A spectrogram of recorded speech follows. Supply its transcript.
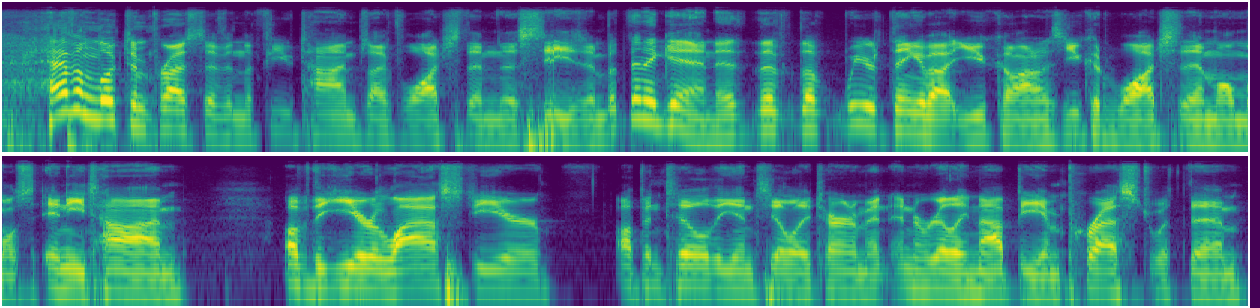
haven't looked impressive in the few times I've watched them this season. But then again, the the weird thing about UConn is you could watch them almost any time of the year last year up until the NCAA tournament and really not be impressed with them.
